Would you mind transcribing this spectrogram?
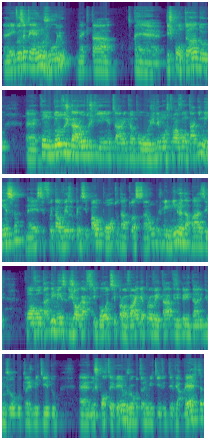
É, e você tem aí um Júlio, né, que está é, despontando, é, com todos os garotos que entraram em campo hoje, demonstrou uma vontade imensa. Né, esse foi talvez o principal ponto da atuação. Os meninos da base com a vontade imensa de jogar futebol, de se provar e de aproveitar a visibilidade de um jogo transmitido é, no Sport TV, um jogo transmitido em TV aberta.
